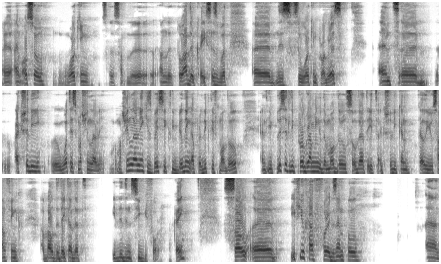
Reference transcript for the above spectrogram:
Uh, I'm also working some, uh, on the two other cases, but uh, this is a work in progress. And actually, what is machine learning? Machine learning is basically building a predictive model and implicitly programming the model so that it actually can tell you something about the data that it didn't see before. Okay, so uh, if you have, for example, uh,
